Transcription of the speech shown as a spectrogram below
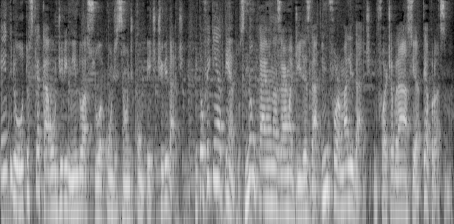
entre outros que acabam dirimindo a sua condição de competitividade. Então fiquem atentos, não caiam nas armadilhas da informalidade. Um forte abraço e até a próxima.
